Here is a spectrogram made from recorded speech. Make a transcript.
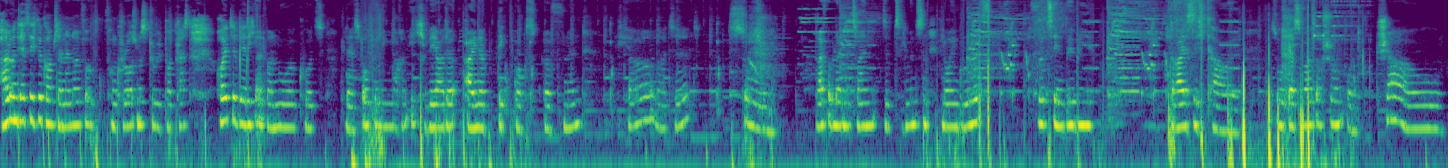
Hallo und herzlich willkommen zu einer neuen Folge von Cross Mystery Podcast. Heute werde ich einfach nur kurz ein kleines Opening machen. Ich werde eine Big Box öffnen. Ja, wartet. So. Drei verbleibende 72 Münzen, 9 Grills, 14 Baby, 30 Karl. So, das war's auch schon und ciao.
